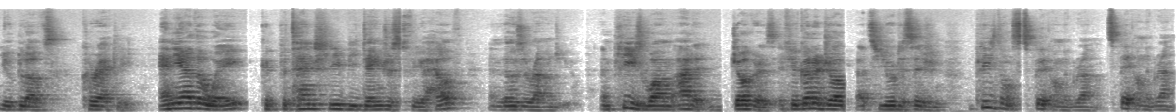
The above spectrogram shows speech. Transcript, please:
your gloves correctly. Any other way could potentially be dangerous for your health and those around you. And please, while I'm at it, joggers, if you're gonna jog, that's your decision. Please don't spit on the ground. Spit on the ground.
